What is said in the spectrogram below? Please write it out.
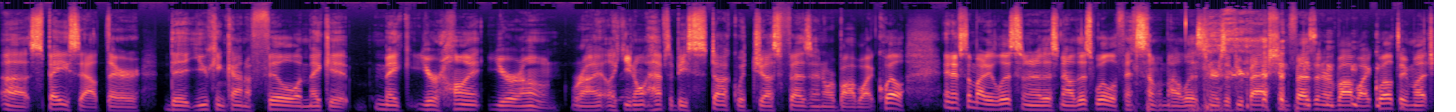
uh, space out there that you can kind of fill and make it make your hunt your own, right? Like you don't have to be stuck with just pheasant or bobwhite quail. And if somebody listening to this now, this will offend some of my listeners if you're bashing pheasant or bobwhite quail too much.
